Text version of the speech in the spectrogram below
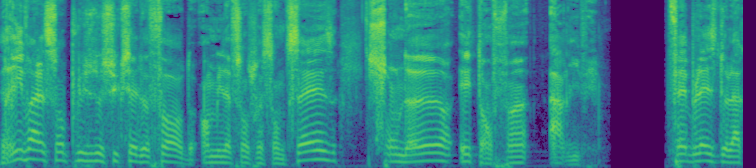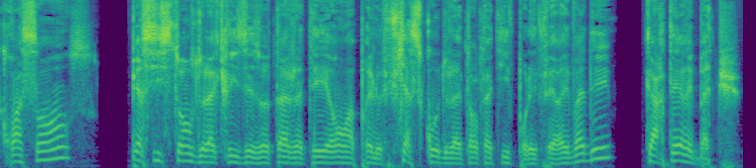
rival sans plus de succès de Ford en 1976, son heure est enfin arrivée. Faiblesse de la croissance, Persistance de la crise des otages à Téhéran après le fiasco de la tentative pour les faire évader, Carter est battu.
